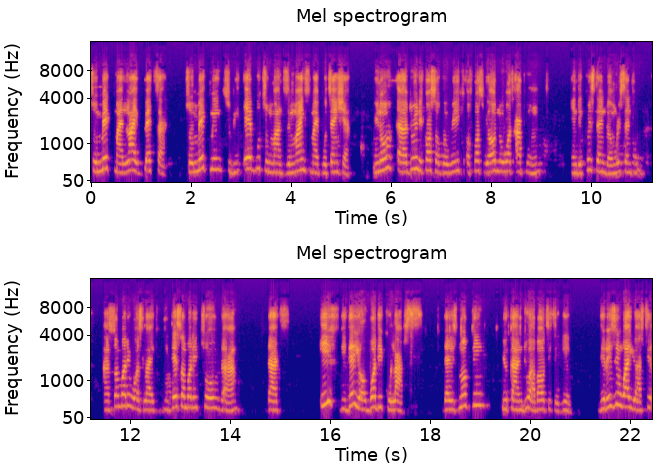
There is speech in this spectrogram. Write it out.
to make my life better, to make me to be able to maximize my potential. You know, uh, during the course of the week, of course, we all know what happened in the Christendom recently. And somebody was like, the day somebody told her that if the day your body collapse, there is nothing you can do about it again. The reason why you are still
